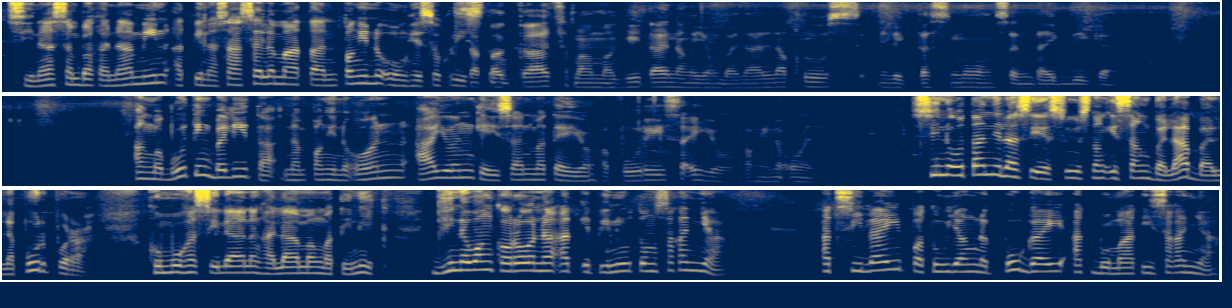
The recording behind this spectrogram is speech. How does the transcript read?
Sinasamba ka namin at pinasasalamatan, Panginoong Heso Kristo. Sapagkat sa pamamagitan ng iyong banal na krus, niligtas mo ang sandaigdigan. Ang mabuting balita ng Panginoon ayon kay San Mateo. Papuri sa iyo, Panginoon. Sinuotan nila si Jesus ng isang balabal na purpura. Kumuha sila ng halamang matinik, ginawang korona at ipinutong sa kanya. At sila'y patuyang nagpugay at bumati sa kanya.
